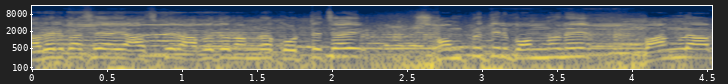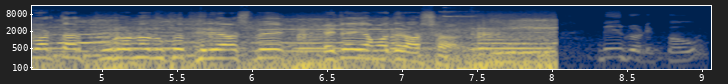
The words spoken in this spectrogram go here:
তাদের কাছে এই আজকের আবেদন আমরা করতে চাই। সম্প্রীতির বন্ধনে বাংলা আবার তার পুরনো রূপে ফিরে আসবে, এটাই আমাদের আশা। ব্যুরো রিপোর্ট,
